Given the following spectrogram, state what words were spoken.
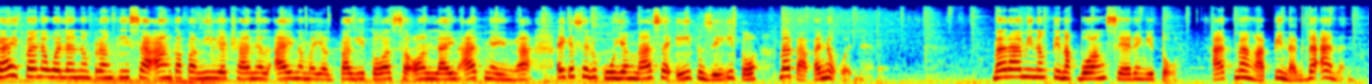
Kahit pa nawalan ng prangkisa ang Kapamilya Channel ay namayagpag ito sa online at ngayon nga ay kasalukuyang nasa A to Z ito mapapanood. Marami nang tinakbo ang sering ito at mga pinagdaanan.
